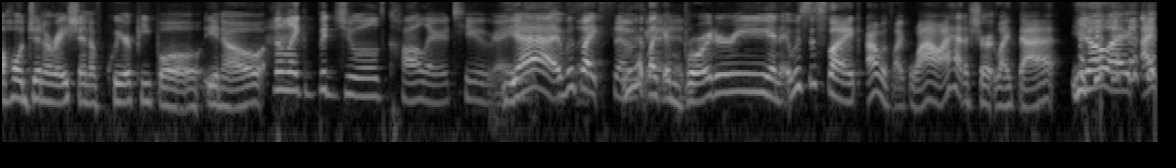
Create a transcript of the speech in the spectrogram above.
a whole generation of queer people, you know. The like bejeweled collar too, right? Yeah, it was like, so it had like embroidery and it was just like I was like, wow, I had a shirt like that. You know, like I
